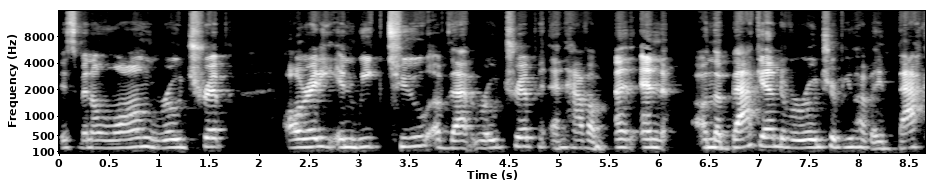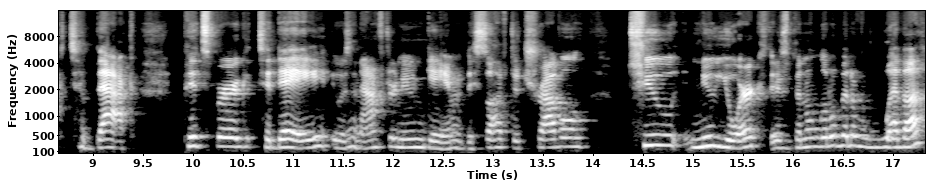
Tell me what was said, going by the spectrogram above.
It's been a long road trip already in week two of that road trip, and have a and, and on the back end of a road trip, you have a back to back Pittsburgh today. It was an afternoon game. They still have to travel to New York. There's been a little bit of weather.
